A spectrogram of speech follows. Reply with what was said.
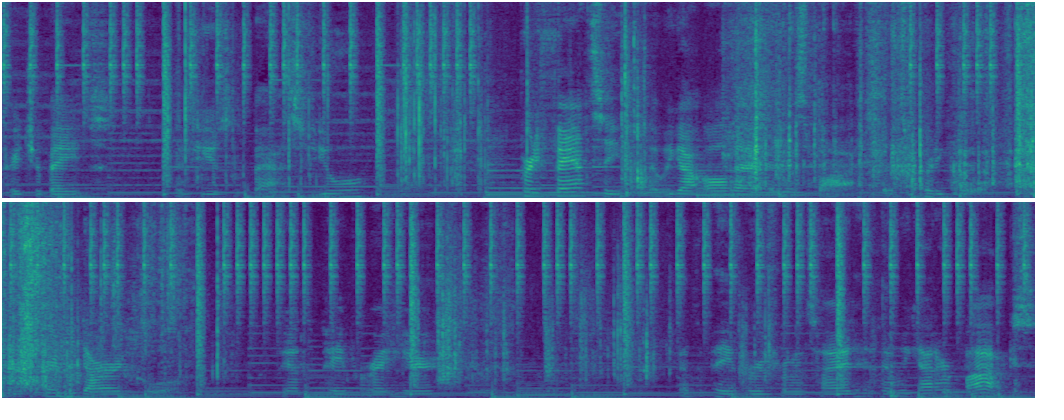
creature baits infused with bass fuel. Pretty fancy that we got all that in this box. That's pretty cool. Pretty darn cool. We got the paper right here. Got the paper from inside, and then we got our box.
